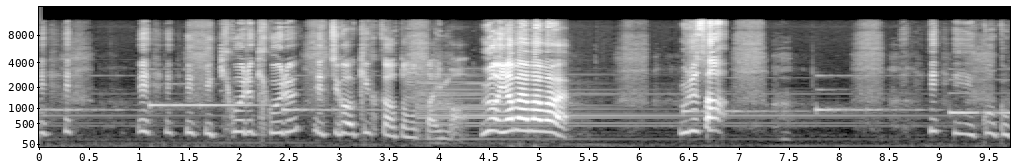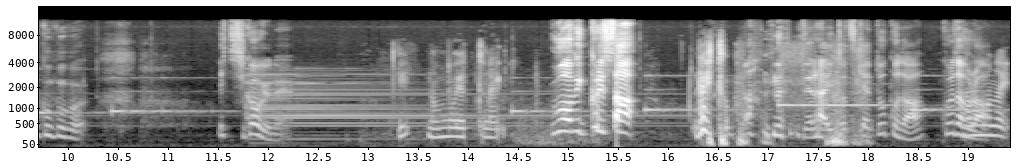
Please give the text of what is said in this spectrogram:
え、え、え、え、え、え、聞こえる？聞こえる？え、違う、聞くかと思った、今。うわ、やばいやばいやばいうるさえ、え、怖い怖い怖い怖い怖い。え、違うよね。え、何もやってない。うわ、びっくりしたライト。なんでライトつけ、どこだ？これだ、ほら。何もない。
